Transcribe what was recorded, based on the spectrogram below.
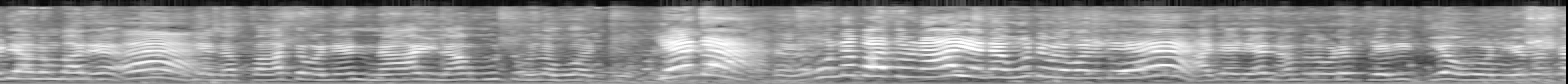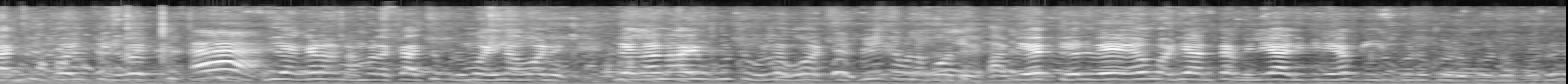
ஒடியானம் பாரு. என்னை பார்த்த உடனே நாயெல்லாம் வீட்டு உள்ள ஓடுச்சு ஏண்டா? உன்னை பார்த்தோம்னா ஏண்டா வீட்டு உள்ள ஓடுது? அதே நம்மளோட பெரிய ஒன்று ஏதோ வச்சு. ஆ, நீ எங்கடா நம்மளை கட்சி விடுமோ என்ன ஓடு எல்லாம் நாய் வீட்டு உள்ள ஓட்டு வீட்டு உள்ள போகுது. அப்படியே தெருவே ஒடியான்ட்ட விளையாடிக்கிறே குடு குடு குடு குடு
